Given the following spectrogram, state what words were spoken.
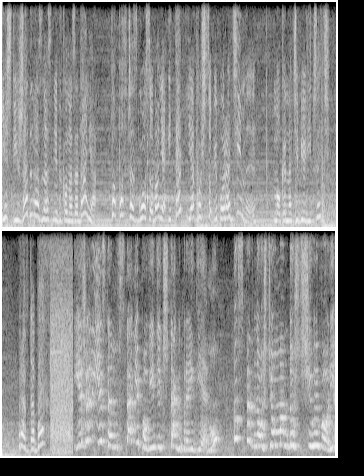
Jeśli żadna z nas nie wykona zadania, to podczas głosowania i tak jakoś sobie poradzimy. Mogę na ciebie liczyć? Prawda, Beth? Jeżeli jestem w stanie powiedzieć tak Brady'emu, to z pewnością mam dość siły woli,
